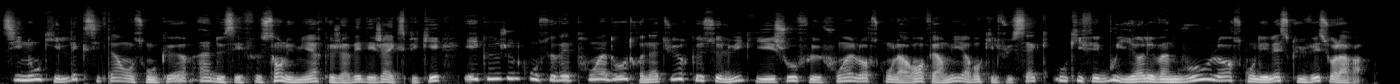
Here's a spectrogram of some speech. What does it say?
sinon qu'il excita en son cœur un de ces feux sans lumière que j'avais déjà expliqué, et que je ne concevais point d'autre nature que celui qui échauffe le foin lorsqu'on l'a renfermé avant qu'il fût sec, ou qui fait bouillir les vins nouveaux lorsqu'on les laisse cuver sur la râpe.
